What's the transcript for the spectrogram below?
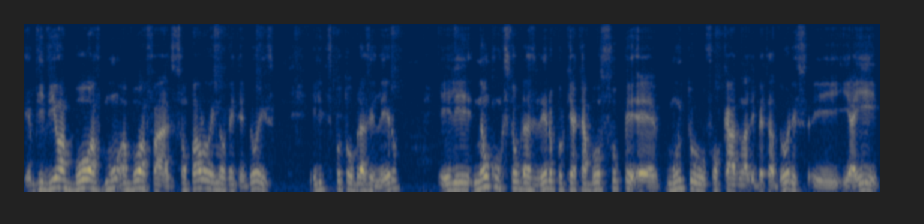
eu vivia uma boa, uma boa fase. São Paulo, em 92, ele disputou o brasileiro. Ele não conquistou o brasileiro porque acabou super, é, muito focado na Libertadores e, e aí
